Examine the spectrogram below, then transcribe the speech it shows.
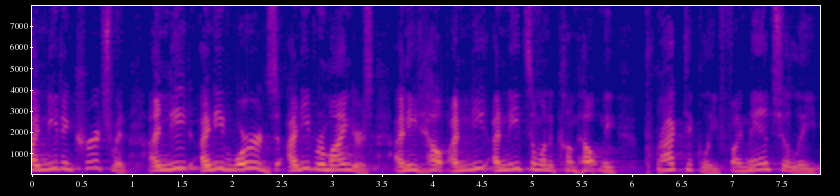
I need encouragement. I need, I need words. I need reminders. I need help. I need, I need someone to come help me practically, financially,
